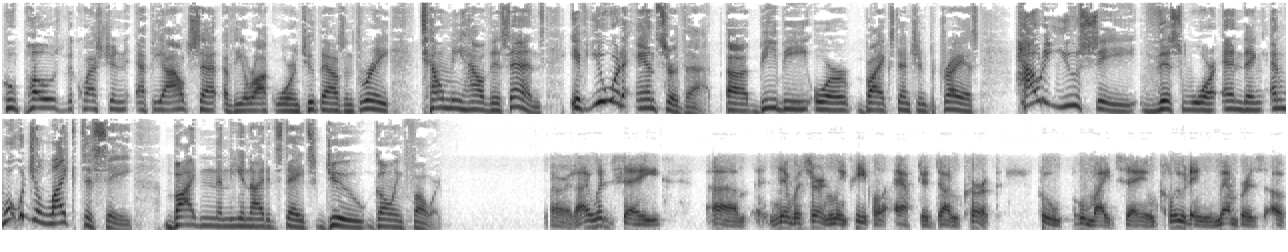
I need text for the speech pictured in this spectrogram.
who posed the question at the outset of the Iraq War in 2003, tell me how this ends. If you were to answer that, uh, Beebe or by extension Petraeus, how do you see this war ending, and what would you like to see Biden and the United States do going forward? All right. I would say um, there were certainly people after Dunkirk who, who might say, including members of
